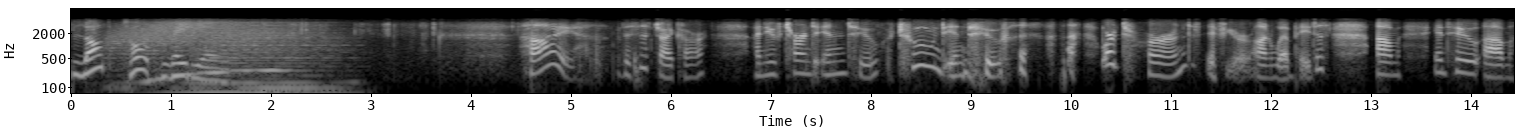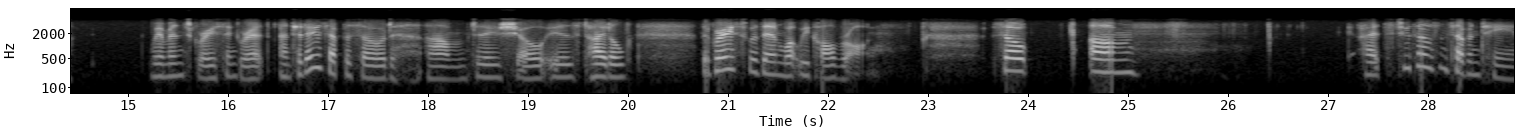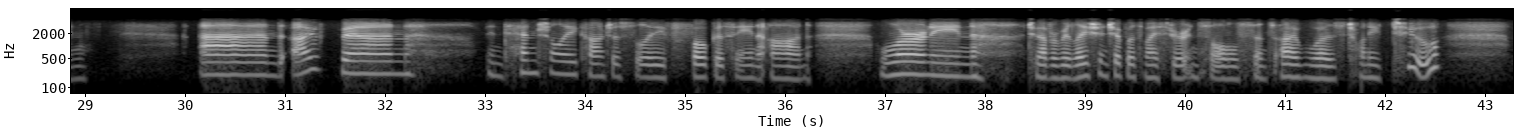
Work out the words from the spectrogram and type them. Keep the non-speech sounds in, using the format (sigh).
Blog Talk Radio. Hi, this is Jaikar, and you've turned into, tuned into, (laughs) or turned, if you're on web pages, um, into um, Women's Grace and Grit. And today's episode, um, today's show is titled The Grace Within What We Call Wrong. So, um, it's 2017, and I've been intentionally, consciously focusing on learning to have a relationship with my spirit and soul since I was 22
